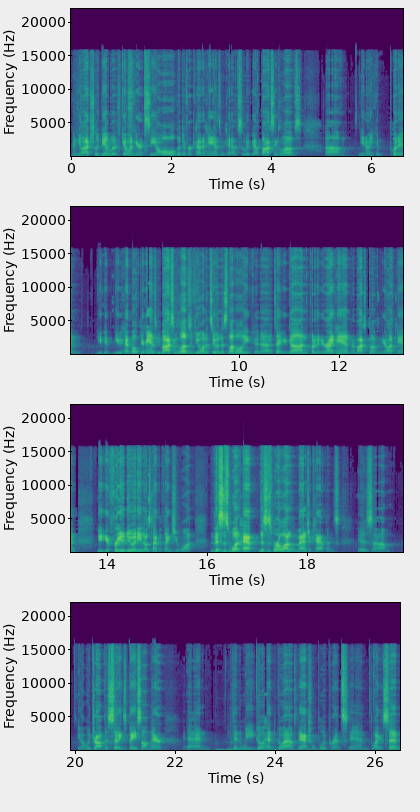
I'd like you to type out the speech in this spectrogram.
and you'll actually be able to go in here and see all the different kind of hands we have. So we've got boxing gloves, um, you know, you can put in, you could, you have both your hands be boxing gloves if you wanted to in this level. You could uh, take a gun, put it in your right hand, put a boxing glove in your left hand. You're free to do any of those type of things you want. This is what hap This is where a lot of the magic happens. Is um, you know we drop the settings base on there, and then we go ahead and go out to the actual blueprints. And like I said,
